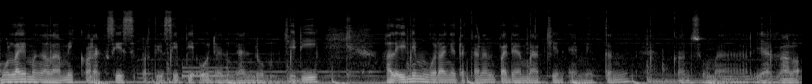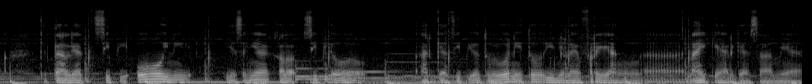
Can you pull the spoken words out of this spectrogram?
mulai mengalami koreksi seperti CPO dan gandum. Jadi Hal ini mengurangi tekanan pada margin emiten konsumer. Ya kalau kita lihat CPO ini biasanya kalau CPO harga CPO turun itu Unilever yang uh, naik ya harga sahamnya.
